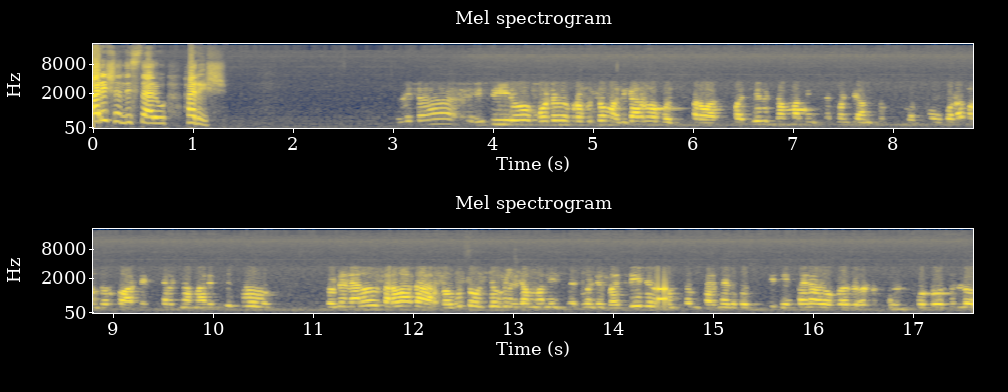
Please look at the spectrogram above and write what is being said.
హరీష్ అందిస్తారు. హరీష్. సునీత, ఏపీలో కూటమి ప్రభుత్వం అధికారంలోకి వచ్చిన తర్వాత బడ్జెట్కి సంబంధించినటువంటి అంశం కూడా కొంతవరకు ఆసక్తికరంగా మారింది. ఇప్పుడు రెండు నెలల తర్వాత ప్రభుత్వ ఉద్యోగులకు సంబంధించినటువంటి బదిలీలు అంశం తెర మీదకి వచ్చింది దీనిపైన ఒక మూడు రోజుల్లో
